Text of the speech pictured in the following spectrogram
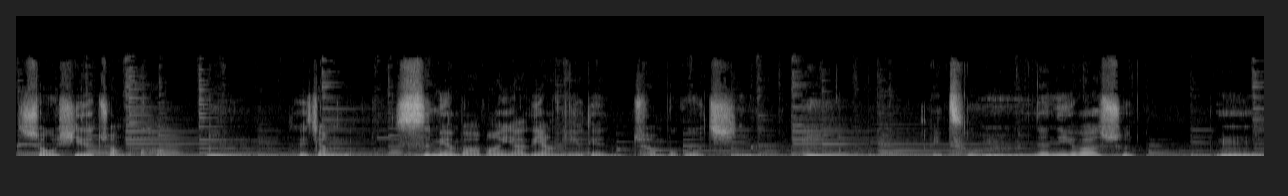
熟悉的状况，嗯所以这样四面八方的压力让你有点喘不过气。嗯，没错。嗯，那你要不要说，嗯，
